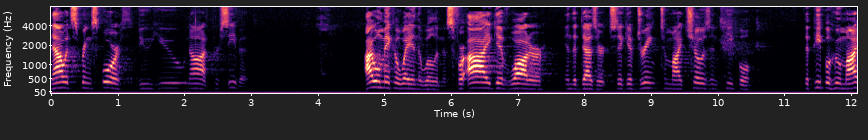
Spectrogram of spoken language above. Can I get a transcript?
Now it springs forth. Do you not perceive it? I will make a way in the wilderness, for I give water in the desert to give drink to my chosen people, the people whom I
